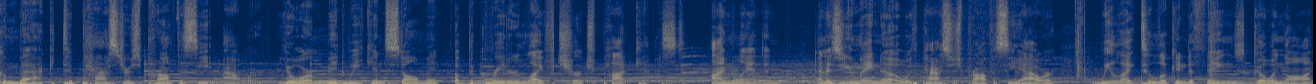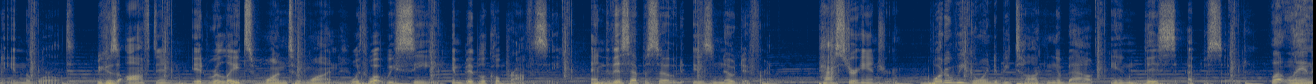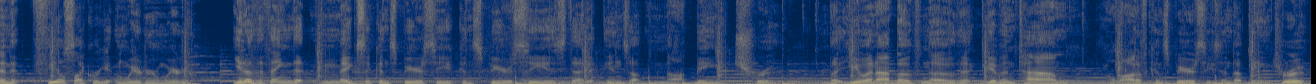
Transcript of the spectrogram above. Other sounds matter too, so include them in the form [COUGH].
Welcome back to Pastor's Prophecy Hour, your midweek installment of the Greater Life Church podcast. I'm Landon, and as you may know with Pastor's Prophecy Hour, we like to look into things going on in the world because often it relates one to one with what we see in biblical prophecy. And this episode is no different. Pastor Andrew, what are we going to be talking about in this episode? Well, Landon, it feels like we're getting weirder and weirder. You know, the thing that makes a conspiracy a conspiracy is that it ends up not being true. But you and I both know that given time, a lot of conspiracies end up being true.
